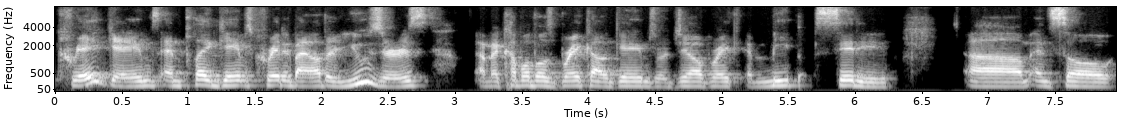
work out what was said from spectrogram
create games and play games created by other users. Mean, a couple of those breakout games were Jailbreak and Meep City. Um, and so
